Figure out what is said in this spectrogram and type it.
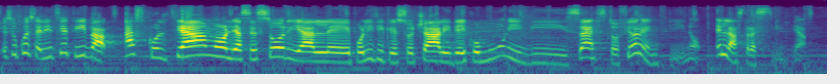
E su questa iniziativa ascoltiamo gli assessori alle politiche sociali dei comuni di Sesto Fiorentino e La Strassiglia.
